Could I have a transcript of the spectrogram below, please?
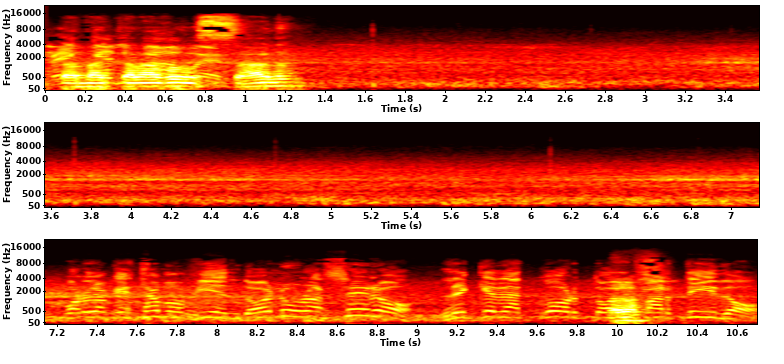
Pra dar aquela avançada. Por lo que estamos viendo, en 1 a 0 le queda corto Ahora. al partido,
